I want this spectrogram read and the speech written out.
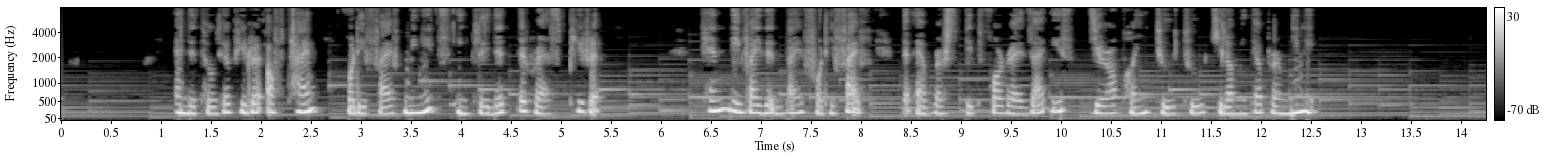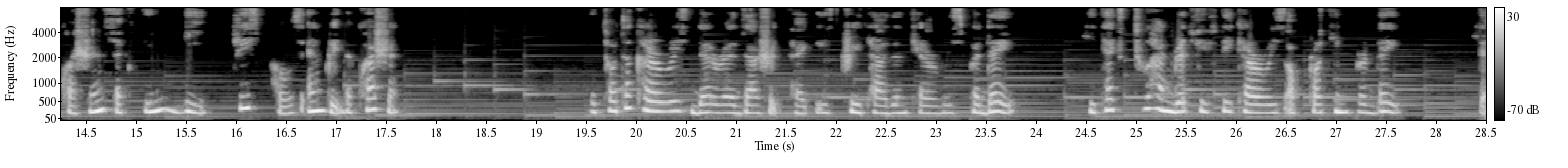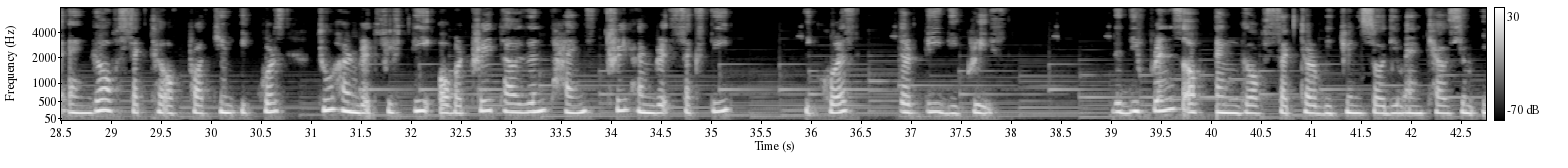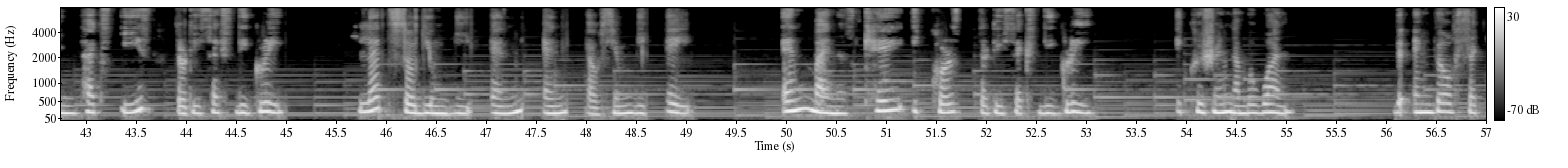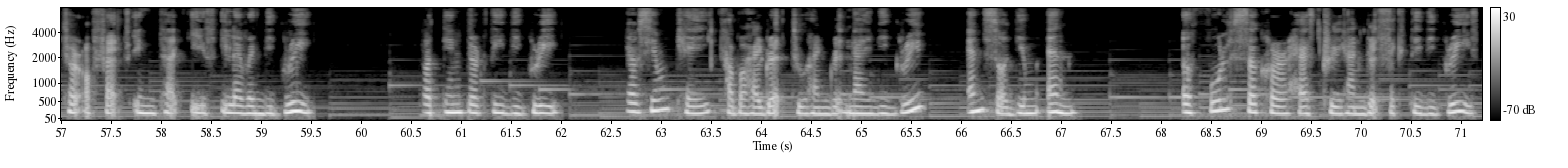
And the total period of time, 45 minutes, included the rest period. 10 divided by 45, the average speed for Reza is 0.22 km per minute. Question 16b. Please pause and read the question. The total calories that Reza should take is 3000 calories per day. He takes 250 calories of protein per day. The angle of sector of protein equals 250 over 3000 times 360 equals 30 degrees. The difference of angle of sector between sodium and calcium intakes is 36 degree. Let sodium be N and calcium be K. N minus K equals 36 degree. Equation number 1. The angle of sector of fat intake is 11 degree. Protein 30 degree. Calcium K, carbohydrate 209 degree, and sodium N. A full circle has 360 degrees.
